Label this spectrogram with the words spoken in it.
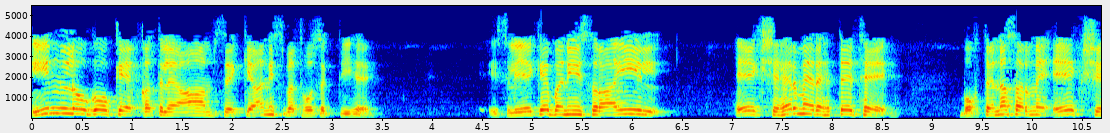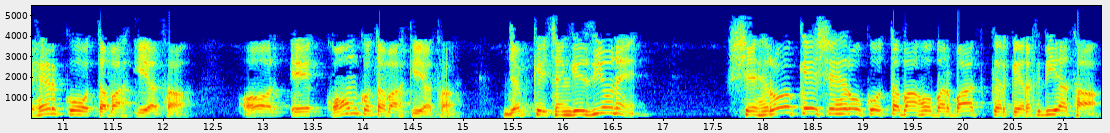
ان لوگوں کے قتل عام سے کیا نسبت ہو سکتی ہے؟ اس لیے کہ بنی اسرائیل ایک شہر میں رہتے تھے۔ بخت نصر نے ایک شہر کو تباہ کیا تھا اور ایک قوم کو تباہ کیا تھا، جبکہ چنگیزیوں نے شہروں کے شہروں کو تباہ و برباد کر کے رکھ دیا تھا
